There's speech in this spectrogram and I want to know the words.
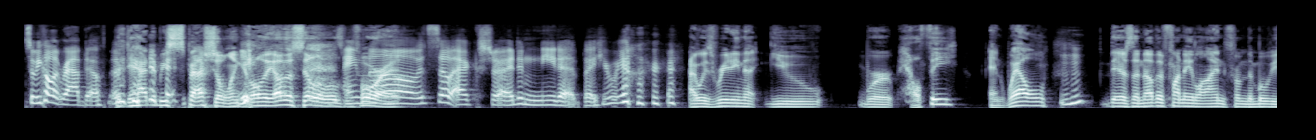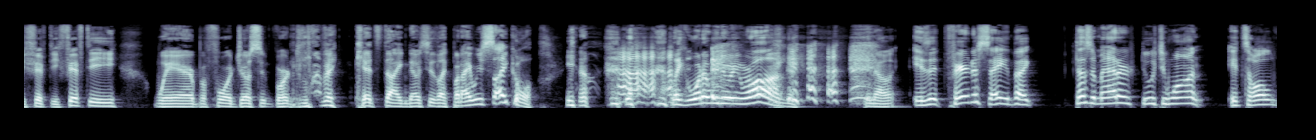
So we call it rhabdo. But you had to be special and get all the other syllables I before it. know it's so extra. I didn't need it, but here we are. I was reading that you were healthy and well. Mhm. There's another funny line from the movie 50 50 where before Joseph Gordon Levitt gets diagnosed, he's like, but I recycle. You know, like, like, what are we doing wrong? You know, is it fair to say, like, doesn't matter, do what you want? It's all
